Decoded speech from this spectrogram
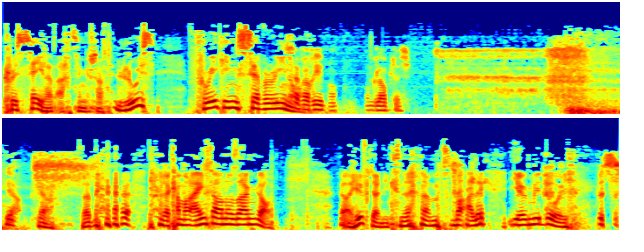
Chris Sale hat 18 geschafft. Luis freaking Severino. Severino. Unglaublich. Ja. Ja. Da, da kann man eigentlich auch nur sagen, ja, ja, hilft ja nichts, ne? Da müssen wir alle irgendwie durch.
